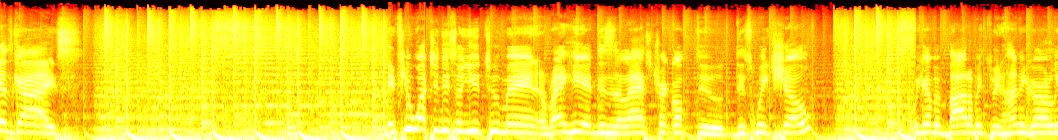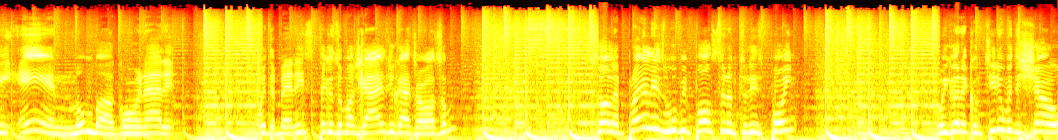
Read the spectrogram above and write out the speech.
Yes, guys. If you're watching this on YouTube, man, right here, this is the last track off to this week's show. We have a battle between Honey Girly and Moomba going at it with the Betties. Thank you so much, guys. You guys are awesome. So the playlist will be posted to this point. We're gonna continue with the show.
